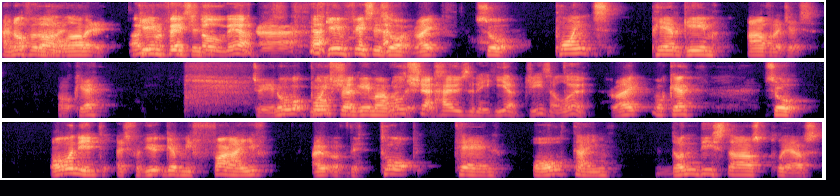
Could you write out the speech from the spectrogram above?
Enough of the Sorry. hilarity. Game faces. There. Uh, game faces on, right? So points per game averages. Okay. So you know what No points per shit- game No averages shit is, housery here. Jeez, aloo. right? Okay. So all I need is for you to give me five out of the top ten all-time Dundee Stars players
